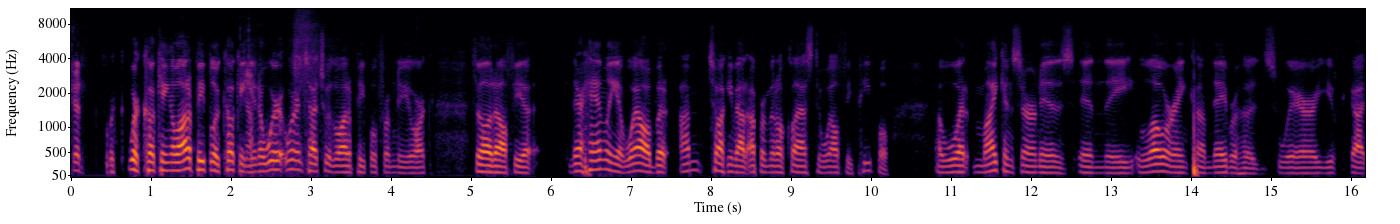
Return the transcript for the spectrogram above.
Good. We're, we're cooking. A lot of people are cooking. Yeah. You know, we're, we're in touch with a lot of people from New York, Philadelphia. They're handling it well, but I'm talking about upper middle class to wealthy people. Uh, what my concern is in the lower income neighborhoods where you've got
